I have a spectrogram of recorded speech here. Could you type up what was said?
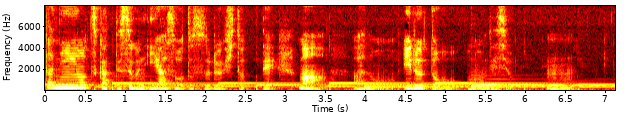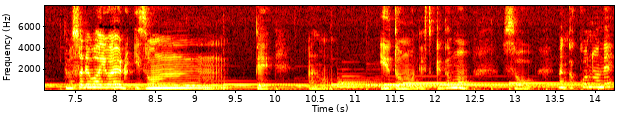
他人を使ってすぐに癒そうとする人ってまああのいると思うんですよ。うん。ま、それはいわゆる依存ってあの言うと思うんですけどもそう。なんかこのね、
